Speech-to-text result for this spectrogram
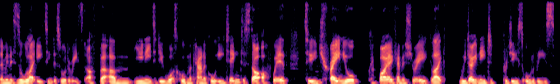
I mean, this is all like eating disordery stuff, but um, you need to do what's called mechanical eating to start off with to mm-hmm. train your biochemistry. Like, we don't need to produce all of these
